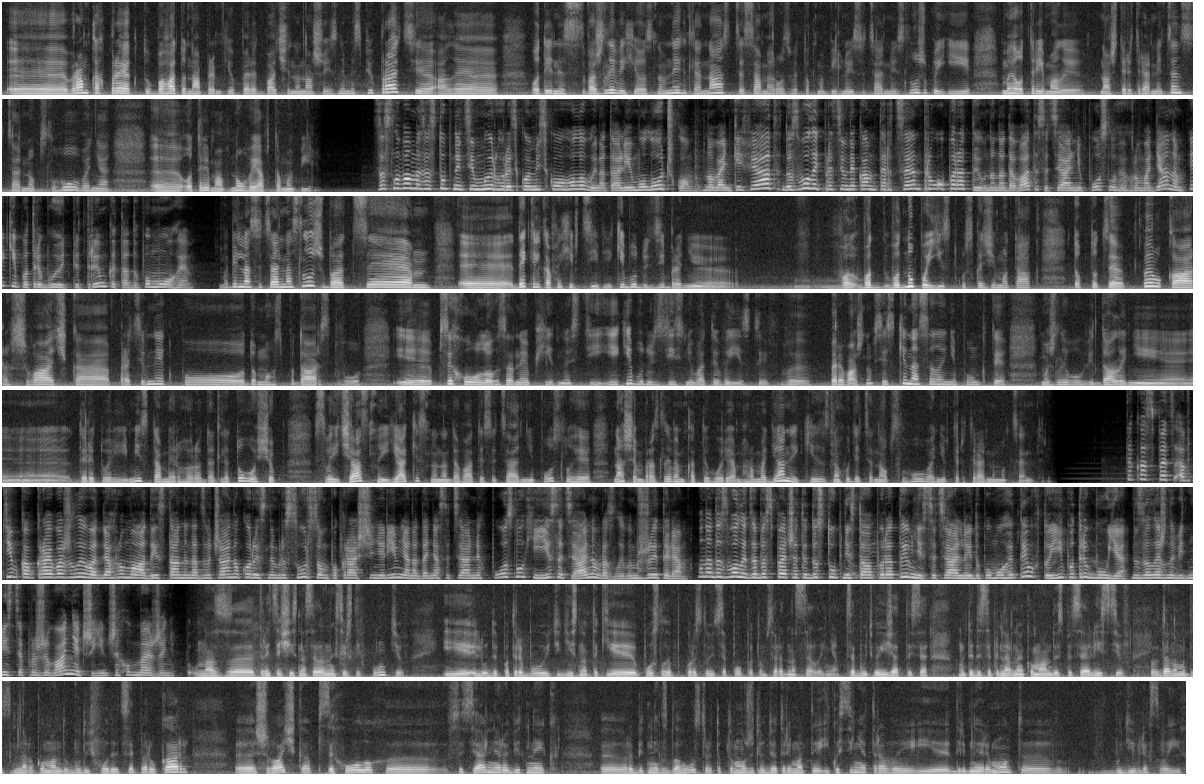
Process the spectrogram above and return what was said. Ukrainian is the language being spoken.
Е, В рамках проекту багато напрямків передбачено нашої з ними співпраці, але один із важливих і основних для нас це саме розвиток мобільної соціальної служби. І ми отримали наш територіальний центр соціального обслуговування, е, отримав новий автомобіль. За словами заступниці Миргородського міського голови Наталії Молочко, новенький фіат дозволить працівникам терцентру оперативно надавати соціальні послуги громадянам, які потребують підтримки та допомоги. Мобільна соціальна служба це е, декілька фахівців, які будуть зібрані в, одну поїздку, скажімо так. Тобто це перукар, швачка, працівник по домогосподарству, психолог за необхідності, і які будуть здійснювати виїзди в переважно в сільські населені пункти, можливо, у віддалені е, території міста Миргорода для того, щоб своєчасно і якісно надавати соціальні послуги нашим вразливим категоріям громадян, які знаходяться на обслуговуванні в територіальному центрі. Така спецавтівка вкрай важлива для громади і стане надзвичайно корисним ресурсом покращення рівня надання соціальних послуг її соціально вразливим жителям. Вона дозволить забезпечити доступність та оперативність соціальної допомоги тим, хто її потребує, незалежно від місця проживання чи інших обмежень. У нас е, 36 населених сільських пунктів, і люди потребують і дійсно такі послуги користуються попитом серед населення. Це будуть виїжджатися мультидисциплінарною командою спеціалістів. В дану мультидисциплінарну команду будуть входити це перукар, е, швачка, психолог, е, соціальний робітник. е, Робітник з благоустрою, тобто можуть люди отримати і косіння трави, і дрібний ремонт в будівлях своїх.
